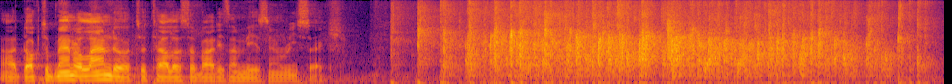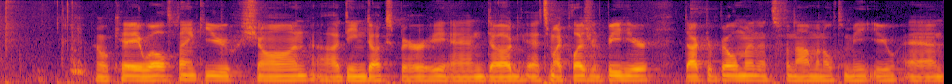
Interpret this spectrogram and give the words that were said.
uh, Dr. Ben Orlando to tell us about his amazing research. Okay, well, thank you, Sean, uh, Dean Duxbury, and Doug. It's my pleasure to be here. Dr. Billman, it's phenomenal to meet you. And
